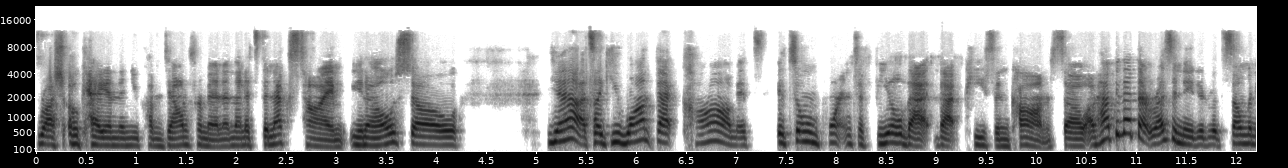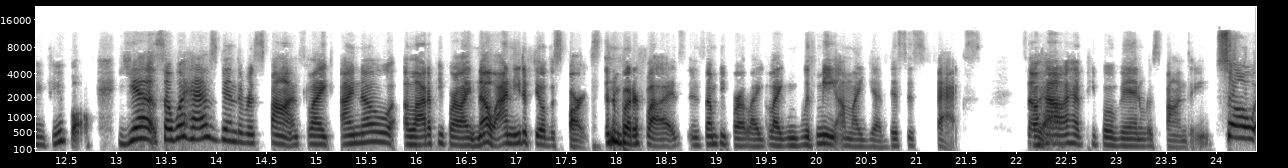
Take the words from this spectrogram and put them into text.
rush. Okay. And then you come down from it and then it's the next time, you know? So, yeah it's like you want that calm. It's it's so important to feel that that peace and calm. So i'm happy that that resonated with so many people. Yeah so what has been the response? Like i know a lot of people are like no i need to feel the sparks and the butterflies. And some people are like like with me i'm like yeah this is facts so yeah. how have people been responding? So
